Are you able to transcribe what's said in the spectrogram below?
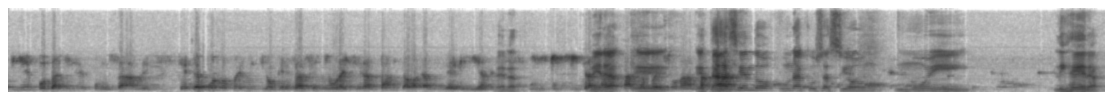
tiempo tan irresponsable que este pueblo permitió que esa señora hiciera tanta vagabundería y, y, y tratara Mira, a eh, personas estás mal. haciendo una acusación muy ligera.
